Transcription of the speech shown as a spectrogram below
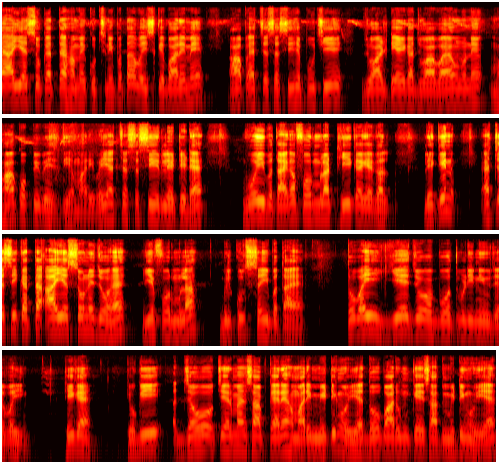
आईएसओ कहता है, हमें कुछ नहीं पता। भाई, इसके बारे में आप एचएसएससी से पूछिए, जो आरटीआई का जवाब आया, उन्होंने वहाँ कॉपी भेज दी हमारी। भाई एचएसएससी रिलेटेड है, वो ही बताएगा फॉर्मूला ठीक है क्या गलत? लेकिन एच कहता है आई ने जो है, ये फॉर्मूला बिल्कुल सही बताया है। तो भाई, ये जो बहुत बड़ी न्यूज़ है भाई, ठीक है? क्योंकि जो चेयरमैन साहब कह रहे हैं, हमारी मीटिंग हुई है, दो बार उनके साथ मीटिंग हुई है,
